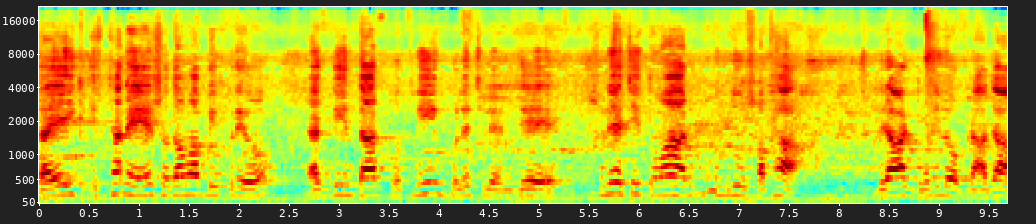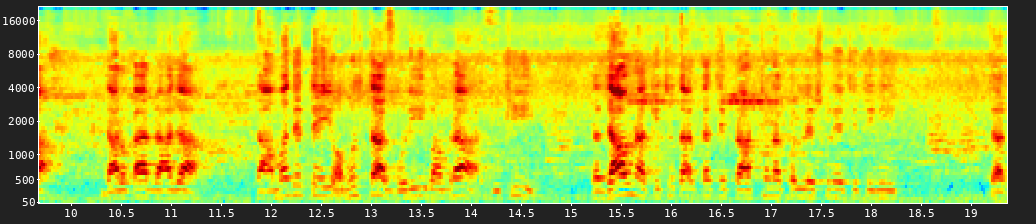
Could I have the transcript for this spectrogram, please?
তাই এই স্থানে সোদামা বিপ্রেও একদিন তার পত্নী বলেছিলেন যে শুনেছি তোমার বন্ধু সখা, বিরাট ধনী লোক, রাজা, দ্বারকার রাজা। তা আমাদের তো এই অবস্থা, গরিব আমরা, দুঃখী। তা যাও না, কিছু তার কাছে প্রার্থনা করলে শুনেছি তিনি তার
